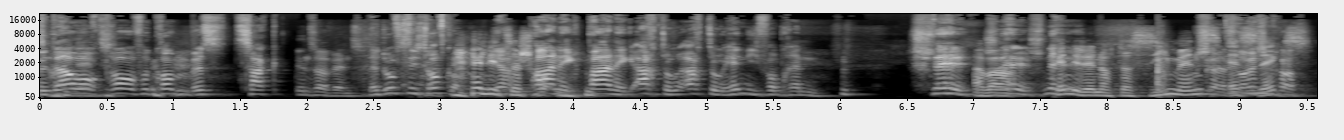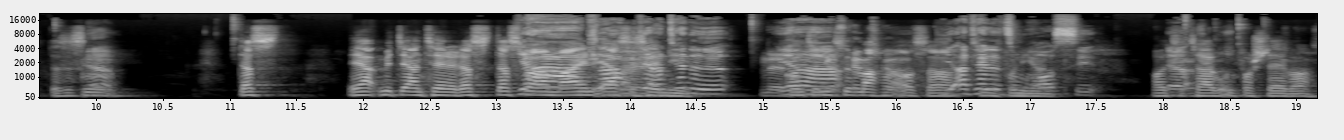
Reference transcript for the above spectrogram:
du da auch drauf gekommen bist, zack, Insolvenz. Da durfst du nicht drauf kommen. Handy ja. Panik, Panik, Achtung, Achtung, Handy verbrennen. Schnell, Aber schnell, schnell. kennt ihr denn noch das Siemens Das war richtig S6? krass. Das ist ein. Ja. Das. Ja, mit der Antenne. Das, das ja, war mein klar, erstes mit der Handy. Antenne. Nee, Ja, Konnte nichts kenn ich mitmachen, gar nicht. außer Die Antenne zum telefonieren. Rausziehen. Heutzutage Ja. unvorstellbar.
